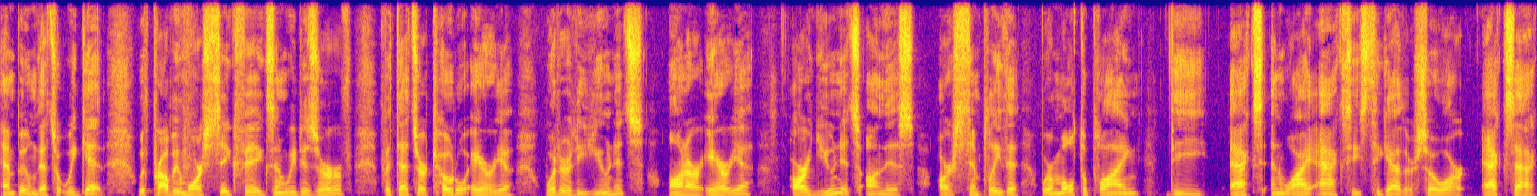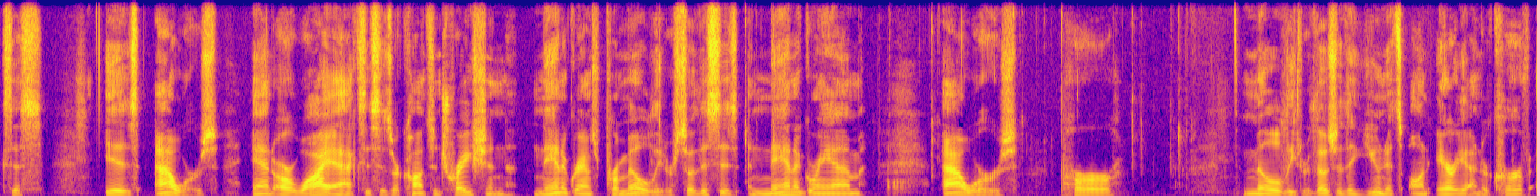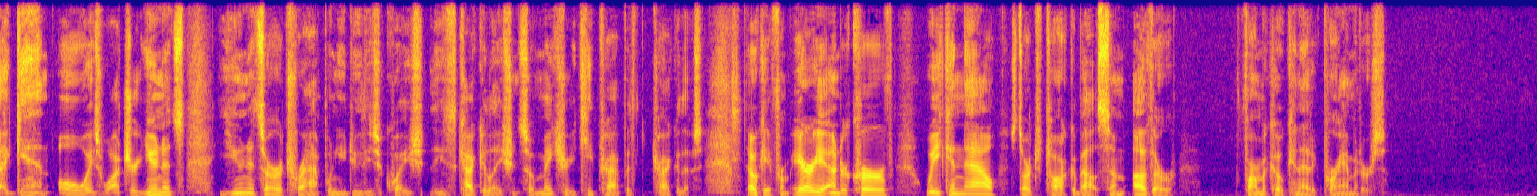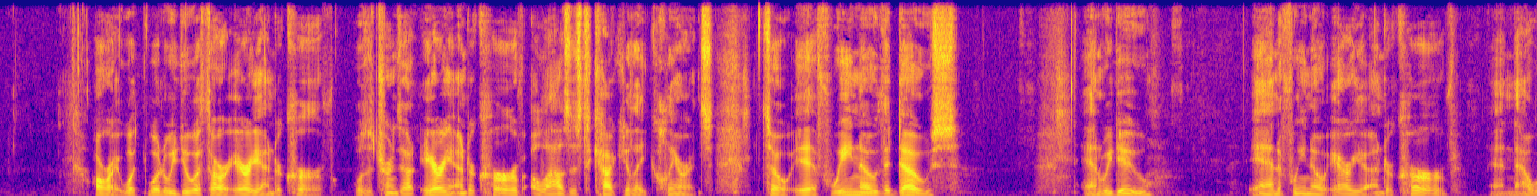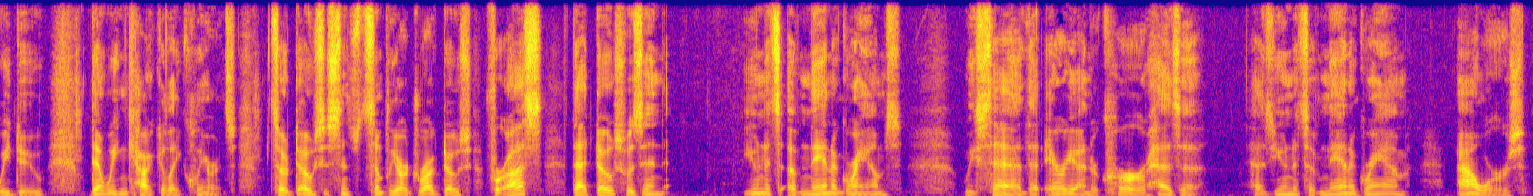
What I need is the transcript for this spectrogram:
And boom, that's what we get with probably more sig figs than we deserve, but that's our total area. What are the units on our area? Our units on this are simply that we're multiplying the x and y axes together. So our x axis is hours, and our y axis is our concentration, nanograms per milliliter. So this is nanogram hours per milliliter. Those are the units on area under curve. Again, always watch your units. Units are a trap when you do these equations, these calculations. So make sure you keep track of, track of those. Okay, from area under curve, we can now start to talk about some other pharmacokinetic parameters. All right, what, what do we do with our area under curve? Well, as it turns out, area under curve allows us to calculate clearance. So if we know the dose, and we do. And if we know area under curve, and now we do, then we can calculate clearance. So dose is sim simply our drug dose. For us, that dose was in units of nanograms. We said that area under curve has a has units of nanogram hours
